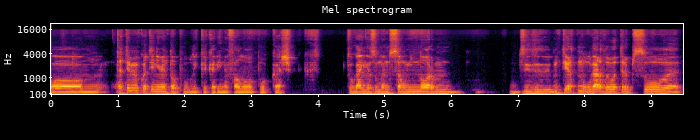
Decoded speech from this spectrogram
ou até mesmo com atendimento ao público, a Karina falou há pouco, acho que tu ganhas uma noção enorme de meter-te no lugar da outra pessoa,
